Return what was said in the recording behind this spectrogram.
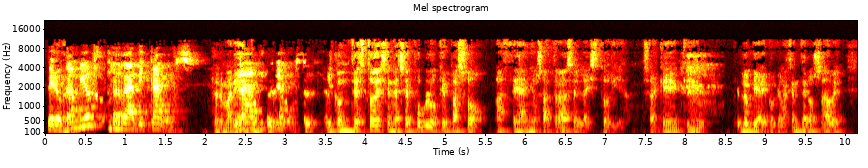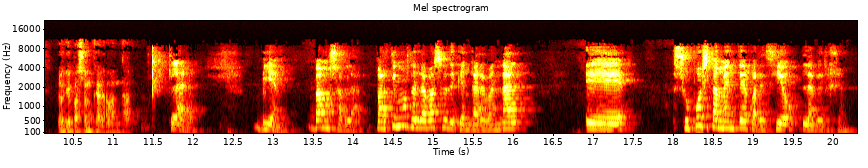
Pero cambios radicales. Pero María, El, contexto es en ese pueblo que pasó hace años atrás en la historia. O sea, ¿qué, qué es lo que hay? Porque la gente no sabe lo que pasó en Caravandal. Claro. Bien, vamos a hablar. Partimos de la base de que en Garabandal eh, supuestamente apareció la Virgen,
